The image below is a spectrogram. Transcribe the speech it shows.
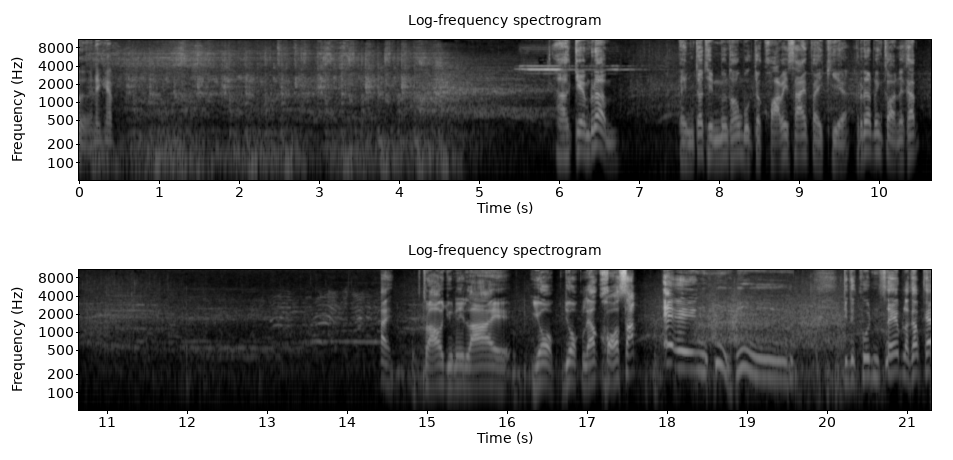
มอนะครับ อ่าเกมเริ่ม เป็นเจ้าถิ่นเมืองทองบุกจากขวาไปซ้ายไฟเขียเริ่มเป็นก่อนนะครับ ไอ้ตราวอยู่ในลายโยกโยกแล้วขอซัดเองอื้อหือกิตติคุณเซฟแล้วครับแค่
